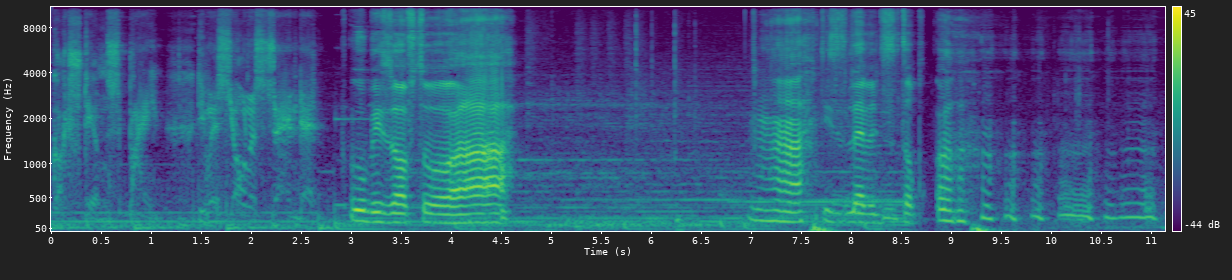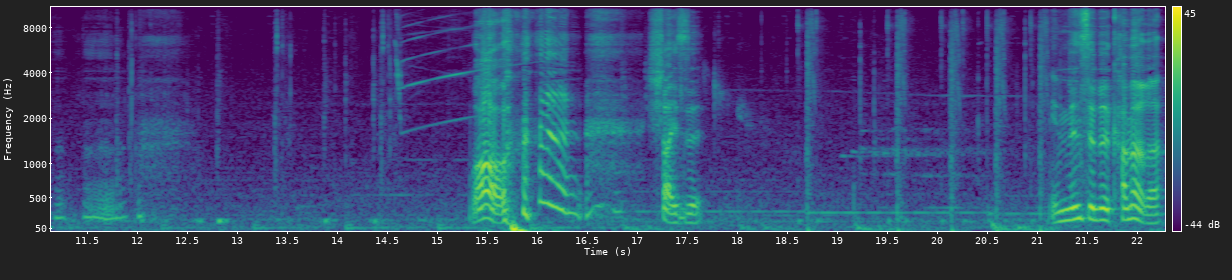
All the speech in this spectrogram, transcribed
Gott steh uns bei. Die Mission ist zu Ende. Ubisoft so... Ah, ah dieses Level ist doch... Wow. Scheiße. Invincible Kamera.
